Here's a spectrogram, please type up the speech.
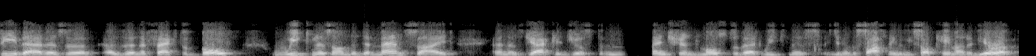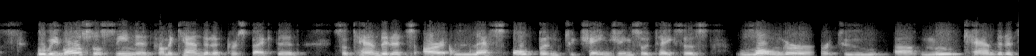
see that as an effect of both weakness on the demand side, and as Jack just mentioned, most of that weakness, you know, the softening that we saw came out of Europe. But we've also seen it from a candidate perspective. So candidates are less open to changing, so it takes us longer to uh, move candidates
